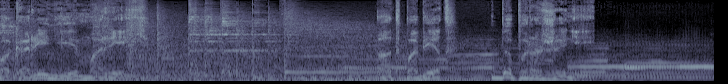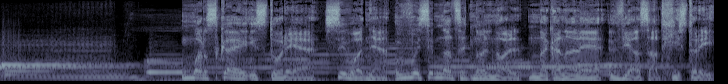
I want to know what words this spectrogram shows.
Покорение морей. От побед до поражений. Морская история. Сегодня в 18.00 на канале Viasat History.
